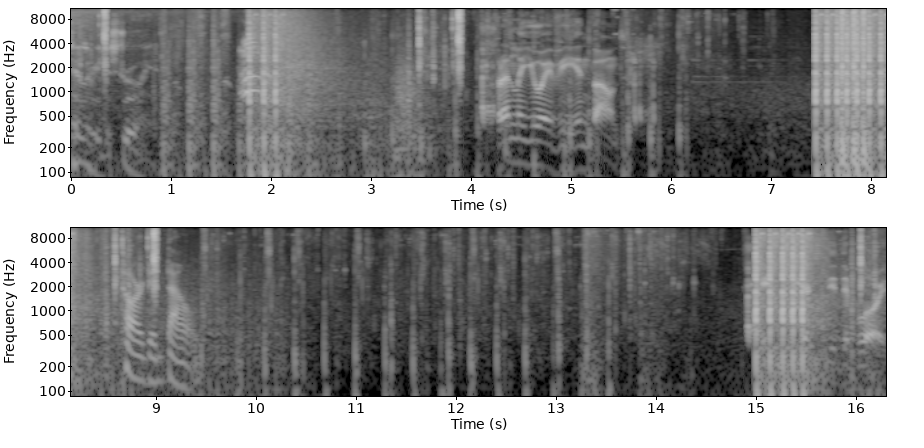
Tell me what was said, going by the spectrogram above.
Artillery destroyed. Friendly UAV inbound. Target down. HCXD deployed.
